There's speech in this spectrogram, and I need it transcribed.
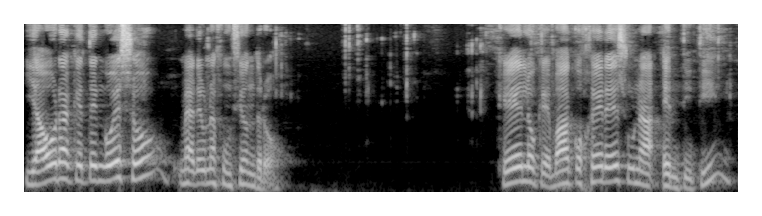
Y ahora que tengo eso, me haré una función draw, que lo que va a coger es una entity,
